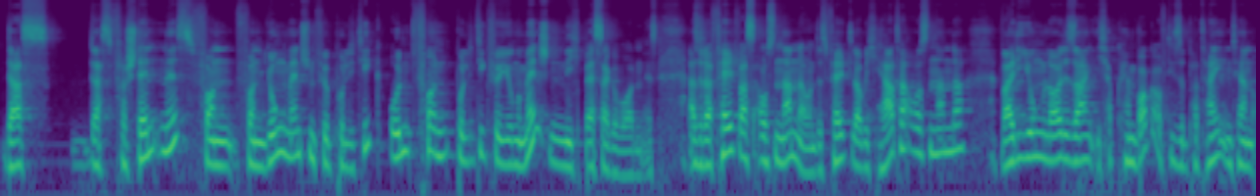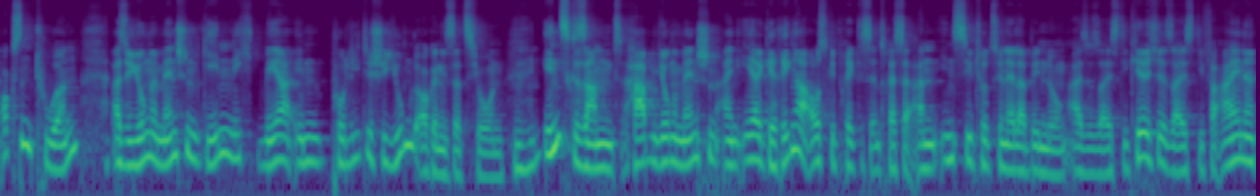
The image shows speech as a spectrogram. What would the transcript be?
dass das Verständnis von, von jungen Menschen für Politik und von Politik für junge Menschen nicht besser geworden ist. Also da fällt was auseinander und es fällt, glaube ich, härter auseinander, weil die jungen Leute sagen, ich habe keinen Bock auf diese parteiinternen Ochsentouren. Also junge Menschen gehen nicht mehr in politische Jugendorganisationen. Mhm. Insgesamt haben junge Menschen ein eher geringer ausgeprägtes Interesse an institutioneller Bindung, also sei es die Kirche, sei es die Vereine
